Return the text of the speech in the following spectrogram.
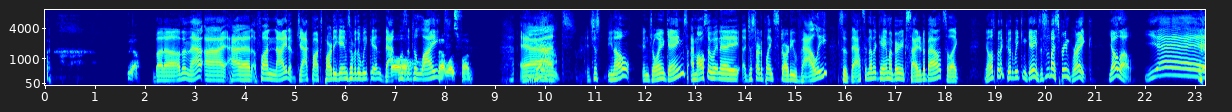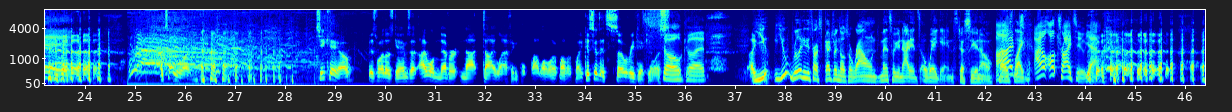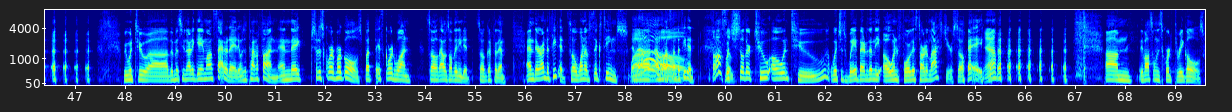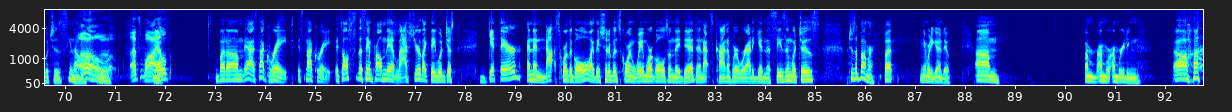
Yeah, But uh, other than that, I had a fun night of Jackbox party games over the weekend. That was a Oh, delight. that was fun. and it's just you know enjoying games. I'm also in a I just started playing Stardew Valley, so that's another game I'm very excited about. So like, you know, it's been a good week in games. This is my spring break. YOLO. Yay! I'll tell you what, TKO is one of those games that I will never not die laughing while, while, while we're playing because it's so ridiculous. so good. You you really need to start scheduling those around Minnesota United's away games, just so you know. I'm like I'll, I'll try to. Yeah. we went to uh, the Minnesota United game on Saturday, and it was a ton of fun. And they should have scored more goals, but they scored one, so that was all they needed. So good for them. And they're undefeated, so one of six teams in the MLS undefeated. That's awesome. Which so they're two zero and two, which is way better than the zero and four they started last year. So hey, yeah. um, they've also only scored three goals, which is you know, Oh, that's wild. But um, yeah, it's not great. It's not great. It's also the same problem they had last year. Like they would just get there and then not score the goal. Like they should have been scoring way more goals than they did, and that's kind of where we're at again this season, which is which is a bummer. But you know, what are you gonna do? Um, I'm I'm I'm reading. Oh,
